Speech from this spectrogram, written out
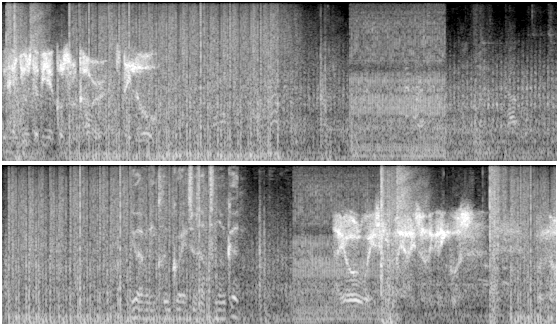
We can use the vehicles for cover. Stay low. You have any clue Graves was up to no good? I always keep my eyes on the gringos. But no,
